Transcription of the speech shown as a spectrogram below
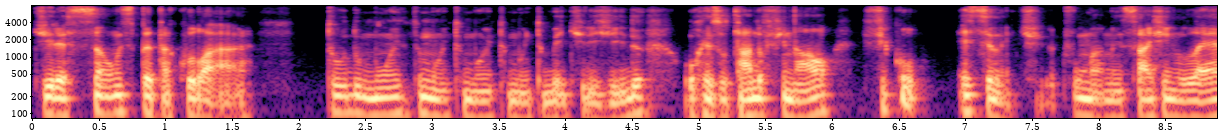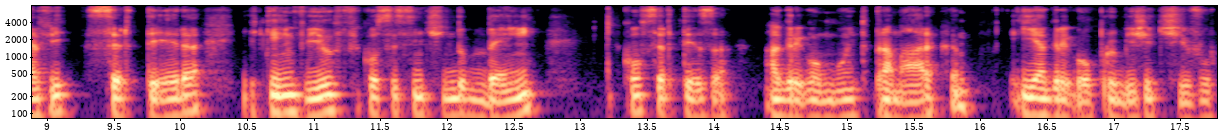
direção espetacular, tudo muito, muito, muito, muito bem dirigido. O resultado final ficou excelente. Uma mensagem leve, certeira, e quem viu ficou se sentindo bem, com certeza agregou muito para a marca e agregou para o objetivo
